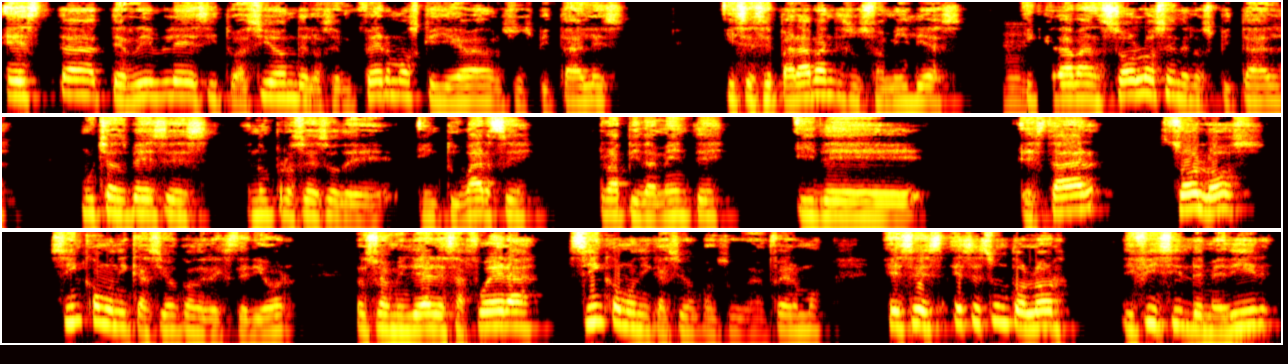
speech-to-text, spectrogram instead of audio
esta terrible situación de los enfermos que llegaban a los hospitales y se separaban de sus familias mm. y quedaban solos en el hospital, muchas veces en un proceso de intubarse rápidamente y de estar solos, sin comunicación con el exterior, los familiares afuera, sin comunicación con su enfermo. Ese es, ese es un dolor difícil de medir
